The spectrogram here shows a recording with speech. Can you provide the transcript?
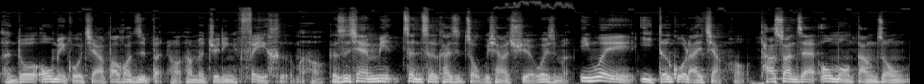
很多。欧美国家包括日本哈，他们决定废核嘛哈，可是现在面政策开始走不下去了，为什么？因为以德国来讲哈，它算在欧盟当中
